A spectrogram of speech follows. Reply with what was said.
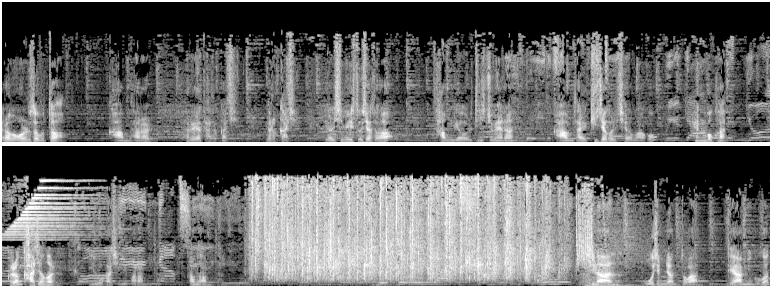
여러분 오늘서부터 감사를 하루에 다섯 가지, 열 가지 열심히 쓰셔서 3개월 뒤쯤에는 감사의 기적을 체험하고 행복한 그런 가정을 이루어 가시기 바랍니다. 감사합니다. 지난 50년 동안 대한민국은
